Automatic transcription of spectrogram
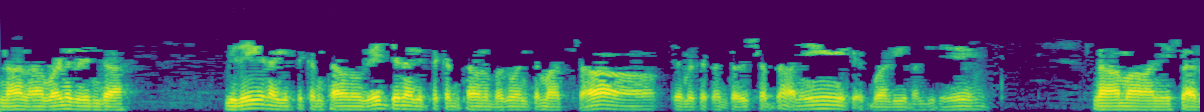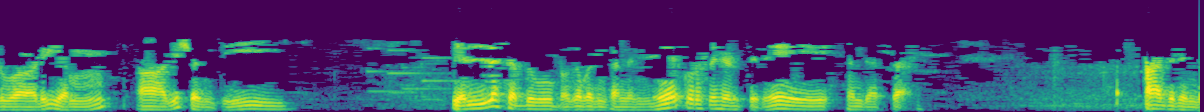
ನಾನಾ ವರ್ಣಗಳಿಂದ ವಿಧೇಯನಾಗಿರ್ತಕ್ಕಂಥವನು ವೇದ್ಯನಾಗಿರ್ತಕ್ಕಂಥವನು ಭಗವಂತ ಮಾತ್ರ ಎಂಬತಕ್ಕಂಥ ಶಬ್ದ ಅನೇಕ ಬಾರಿ ಬಂದಿದೆ. ನಾಮಾನಿ ಸರ್ವಾಡಿ ಎಂ ಆವಿಶಂತಿ. ಎಲ್ಲ ಶಬ್ದವು ಭಗವಂತನನ್ನೇ ಕುರಿತು ಹೇಳ್ತೇನೆ ಎಂದರ್ಥ. ಆದ್ದರಿಂದ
